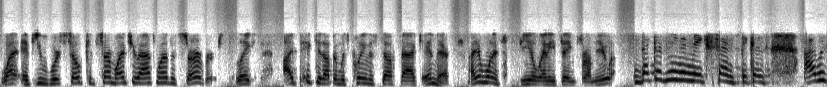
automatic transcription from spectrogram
Why? If you were so concerned, why didn't you ask one of the servers? Like, I picked it up and was putting the stuff back in there. I didn't want to steal anything from you. That doesn't even make sense because I was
